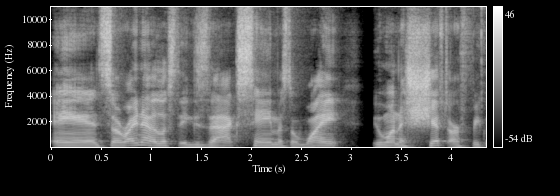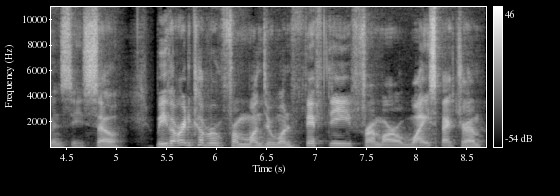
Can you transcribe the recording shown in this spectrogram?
And so right now it looks the exact same as the white. We wanna shift our frequency. So We've already covered from 1 through 150 from our white spectrum.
